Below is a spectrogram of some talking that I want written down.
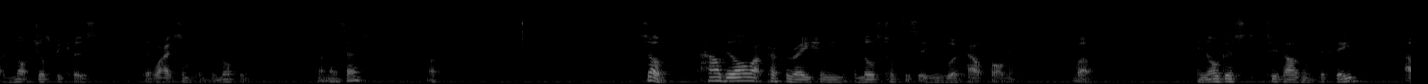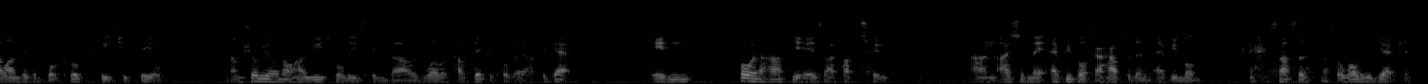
and not just because they like something for nothing. That makes sense? So, how did all that preparation and those tough decisions work out for me? Well, in August 2015, I landed a book club featured deal. I'm sure we all know how useful these things are, as well as how difficult they are to get. In four and a half years, I've had two, and I submit every book I have to them every month. Okay, so that's a that's a lot of rejection.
